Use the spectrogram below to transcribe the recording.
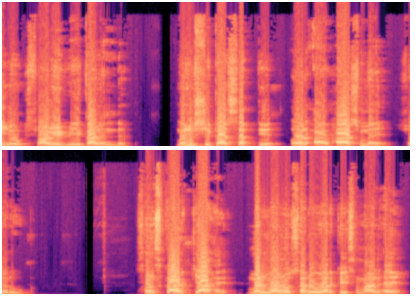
योग स्वामी विवेकानंद, मनुष्य का सत्य और आभासमय स्वरूप। संस्कार क्या है? मन मानो सरोवर के समान है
